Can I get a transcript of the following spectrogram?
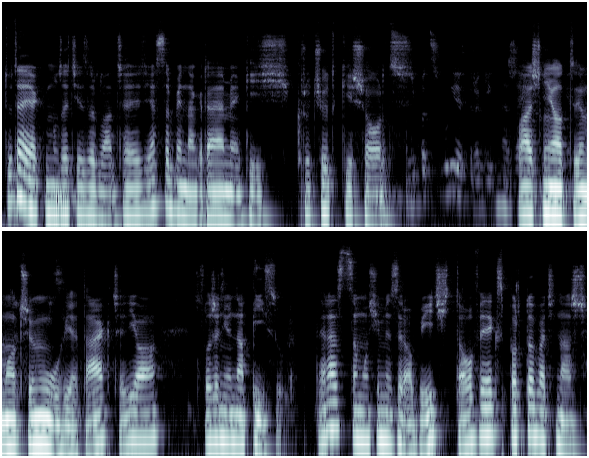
Tutaj jak możecie zobaczyć, ja sobie nagrałem jakiś króciutki shorts Właśnie o tym, o czym mówię, tak? Czyli o tworzeniu napisów. Teraz co musimy zrobić, to wyeksportować nasz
